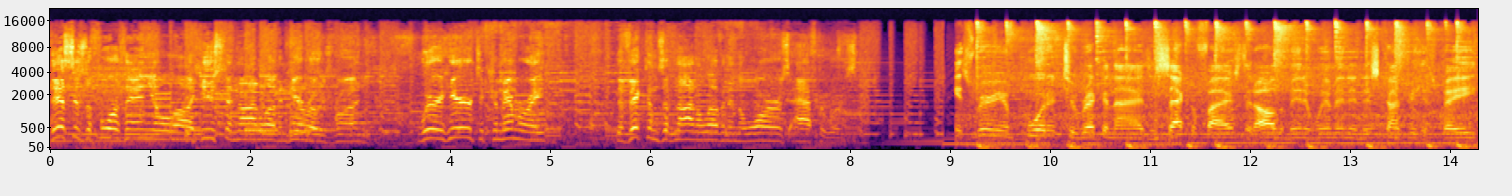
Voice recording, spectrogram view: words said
This is the fourth annual uh, Houston 9-11 Heroes Run. We're here to commemorate the victims of 9-11 and the wars afterwards. It's very important to recognize the sacrifice that all the men and women in this country has paid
